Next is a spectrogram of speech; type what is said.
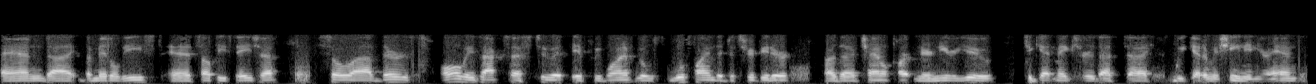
and uh, the Middle East and Southeast Asia. So uh, there's always access to it. If we want it, we'll, we'll find the distributor or the channel partner near you to get make sure that uh, we get a machine in your hand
